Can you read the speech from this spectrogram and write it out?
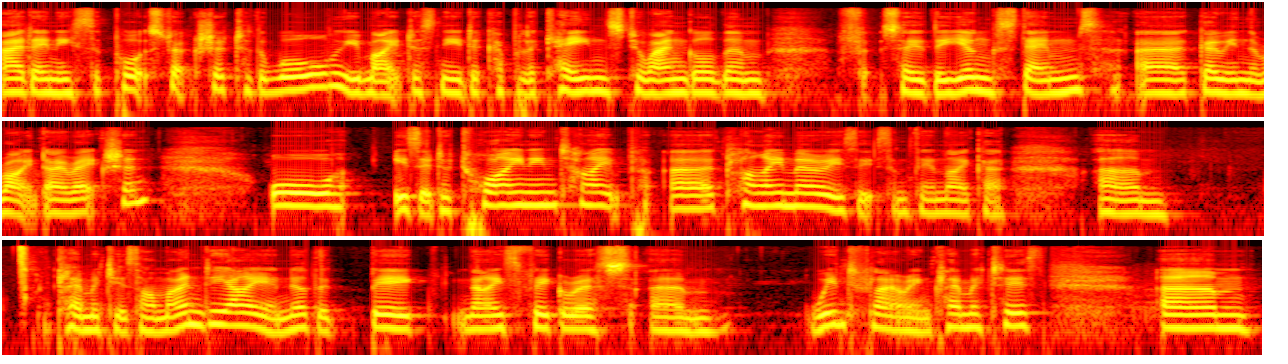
add any support structure to the wall. You might just need a couple of canes to angle them f- so the young stems uh, go in the right direction. Or is it a twining type uh, climber? Is it something like a um, Clematis armandii, another big, nice, vigorous um, winter flowering clematis. Um,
